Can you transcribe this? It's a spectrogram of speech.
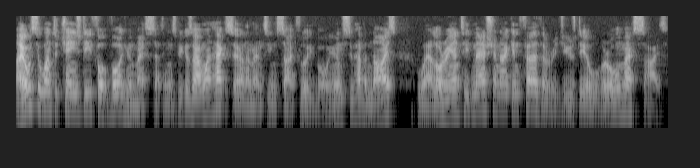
I also want to change default volume mesh settings because I want hexa elements inside fluid volumes to have a nice, well-oriented mesh and I can further reduce the overall mesh size.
